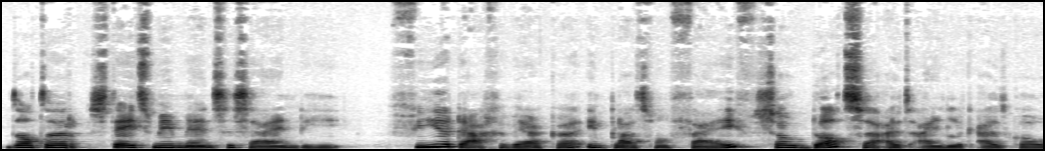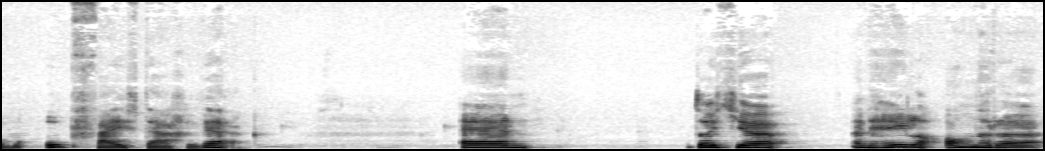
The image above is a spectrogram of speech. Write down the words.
Dat er steeds meer mensen zijn die vier dagen werken in plaats van vijf, zodat ze uiteindelijk uitkomen op vijf dagen werk. En dat je een hele andere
